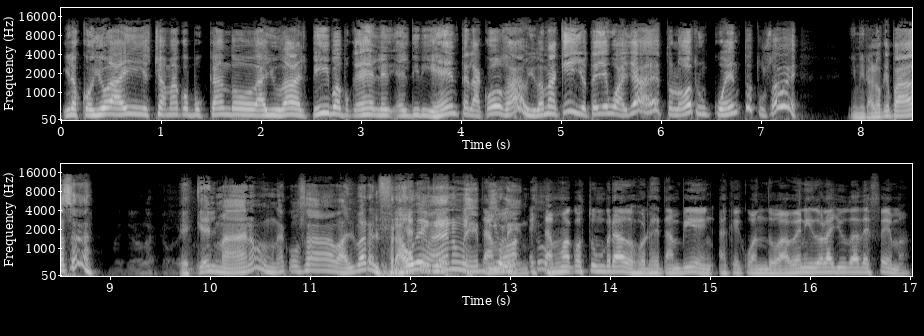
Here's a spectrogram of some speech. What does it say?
Y los cogió ahí, chamacos buscando ayudar al tipo, porque es el, el dirigente, la cosa. Ah, ayúdame aquí, yo te llevo allá, esto, lo otro, un cuento, tú sabes. Y mira lo que pasa. Es que, hermano, es una cosa bárbara. El fraude, hermano, es estamos, violento. estamos acostumbrados, Jorge, también a que cuando ha venido la ayuda de FEMA,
